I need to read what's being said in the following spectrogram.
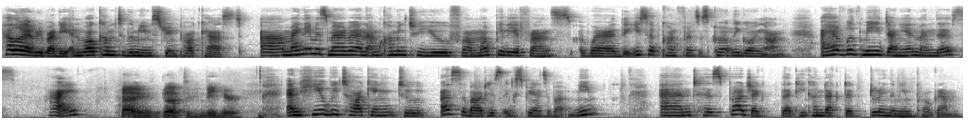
Hello, everybody, and welcome to the Meme Stream podcast. Uh, my name is Merve, and I'm coming to you from Montpellier, France, where the ESEB conference is currently going on. I have with me Daniel Mendez. Hi. Hi, glad to be here. And he'll be talking to us about his experience about meme and his project that he conducted during the meme program.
